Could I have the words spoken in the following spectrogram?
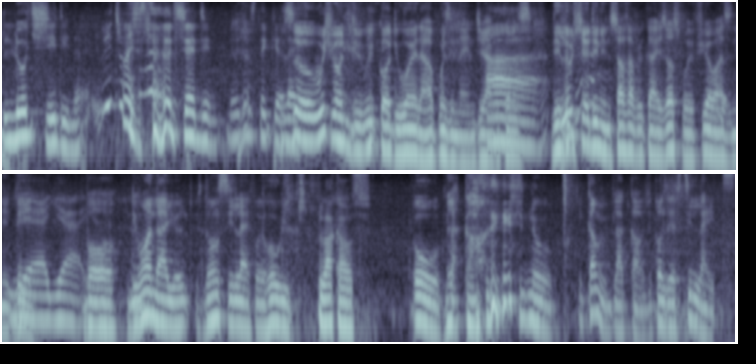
load shedding. Which one is load shedding? They'll just take your light. so which one do we call the one that happens in Nigeria? Because Ah. the load shedding in South Africa is just for a few hours in a day. yeah, yeah. But yeah. the one that you don't see light for a whole week. Blackouts. Oh, blackout. no, it can't be blackout because there's still lights.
